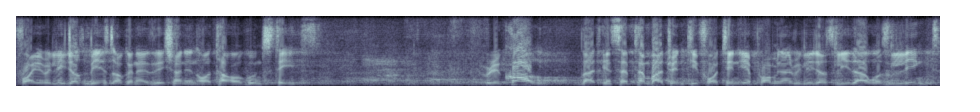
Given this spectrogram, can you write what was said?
for a religious-based organization in Ota, Ogun State. Recall that in September 2014, a prominent religious leader was linked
